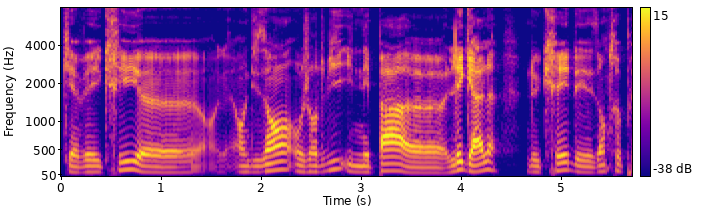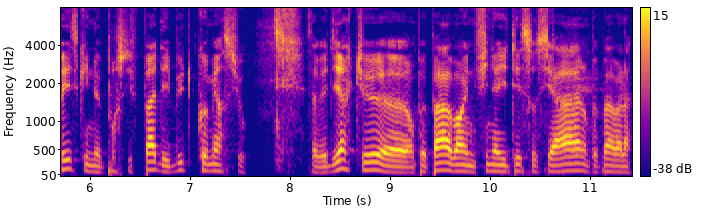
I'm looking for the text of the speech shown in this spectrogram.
qui avait écrit en disant aujourd'hui il n'est pas légal de créer des entreprises qui ne poursuivent pas des buts commerciaux. Ça veut dire que on peut pas avoir une finalité sociale, on peut pas voilà.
